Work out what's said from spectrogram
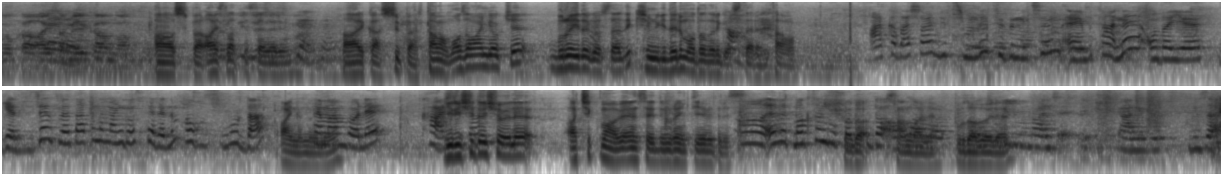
mocha, ice Evet. americano. Aa süper. Ice latte severim. Harika. Süper. Tamam. O zaman Gökçe burayı da gösterdik. Şimdi gidelim odaları gösterelim. Tamam. Arkadaşlar biz şimdi sizin için e, bir tane odayı gezeceğiz ve zaten hemen gösterelim. Havuz burada. Aynen öyle. Hemen böyle karşıda. Girişi de şöyle açık mavi en sevdiğim renk diyebiliriz. Aa, evet baksana çok Şurada bak şurada Allah sandalye, var. burada böyle. Oturayım bence. Yani bu güzel.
